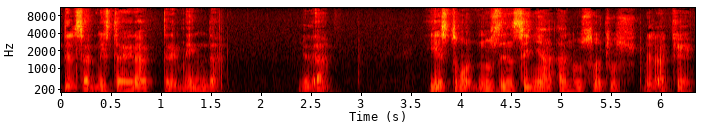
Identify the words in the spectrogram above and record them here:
del salmista era tremenda, ¿verdad? Y esto nos enseña a nosotros, ¿verdad? Que,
